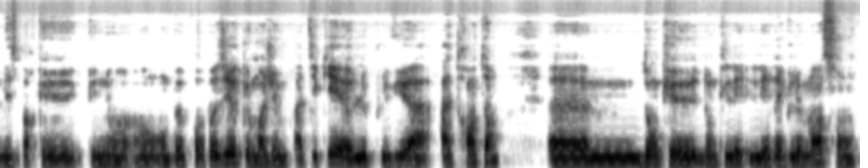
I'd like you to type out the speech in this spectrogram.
les sports que, que nous on, peut proposer, que moi j'aime pratiquer, le plus vieux à, à 30 ans. donc, donc les, les, règlements sont,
